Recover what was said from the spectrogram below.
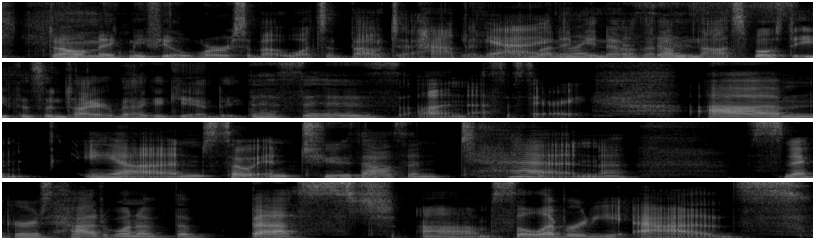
don't make me feel worse about what's about to happen. Yeah, letting me know that I'm not supposed to eat this entire bag of candy. This is unnecessary. Um, and so in 2010, Snickers had one of the best um, celebrity ads,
